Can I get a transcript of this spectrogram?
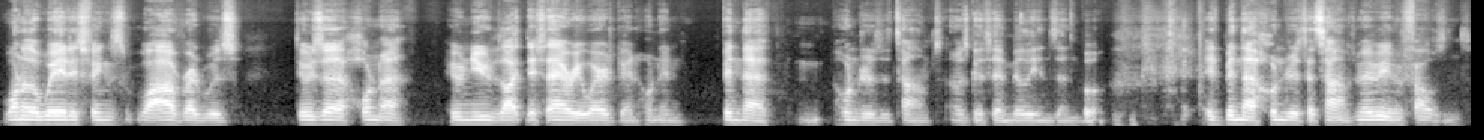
one of the weirdest things. What I've read was there was a hunter who knew like this area where he's been hunting, been there hundreds of times. I was going to say millions then, but he'd been there hundreds of times, maybe even thousands.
